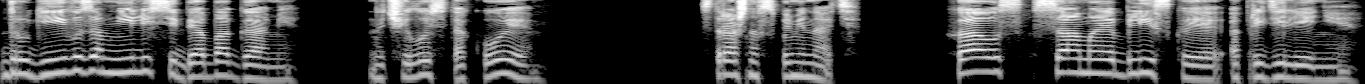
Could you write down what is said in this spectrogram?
другие возомнили себя богами. Началось такое... Страшно вспоминать. Хаос – самое близкое определение.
